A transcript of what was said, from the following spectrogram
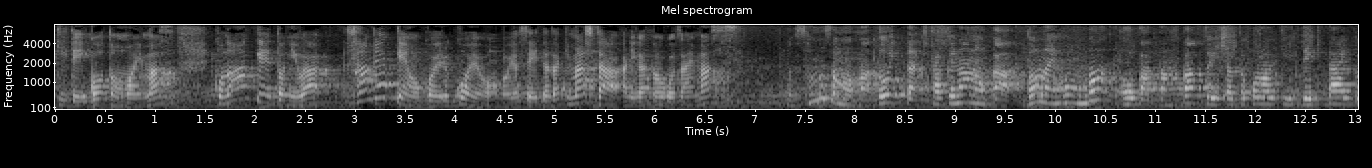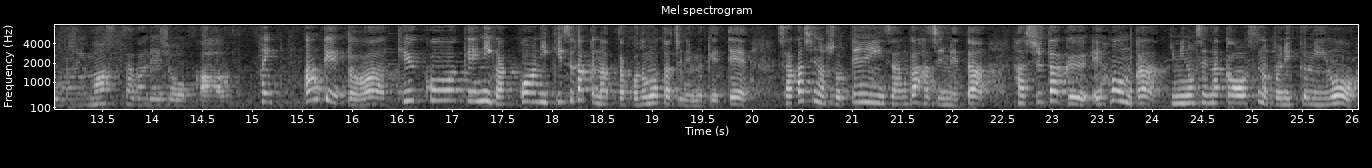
聞いていこうと思います。このアンケートには300件を超える声をお寄せいただきました。ありがとうございます。そもそもまどういった企画なのかどんな絵本が多かったのかといったところを聞いていきたいと思います。いかがでしょうか？はい。アンケートは休校明けに学校に行きづらくなった子どもたちに向けて佐賀市の書店員さんが始めた「ハッシュタグ絵本が君の背中を押す」の取り組みを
